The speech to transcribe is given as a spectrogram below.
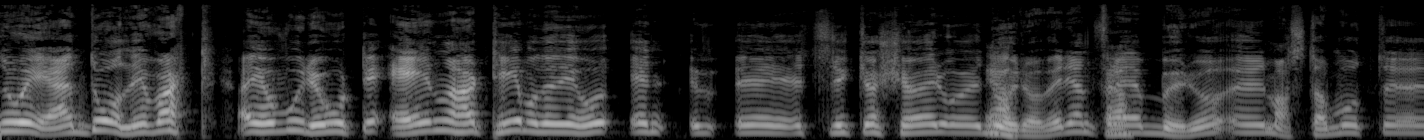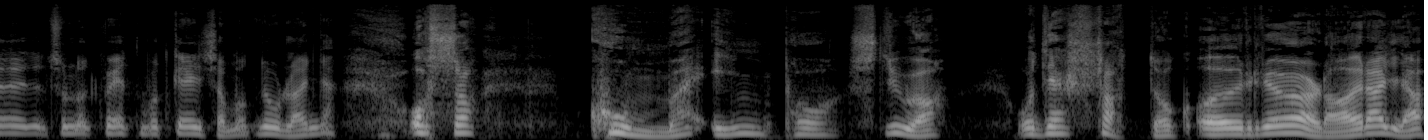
Nå er jeg en dårlig vert. Jeg har vært borte en og en halv time, og det er jo en, eh, et stykke å kjøre nordover igjen. For jeg bor jo eh, mest mot, eh, som dere vet, mot grensa mot Nordland. Og så kom jeg inn på stua. Og der satt dere og røla og ralla.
